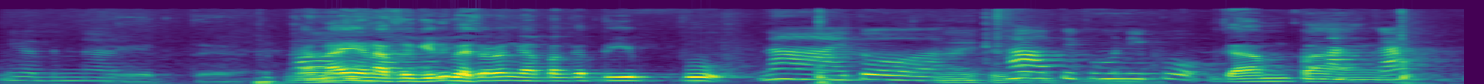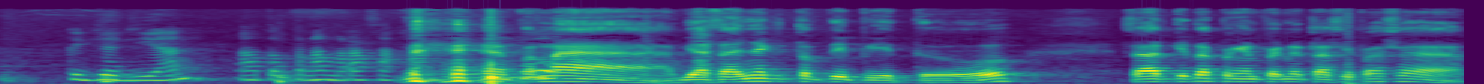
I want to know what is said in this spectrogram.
Iya benar. Gitu. Karena yang nafsu gitu biasanya orang gampang ketipu. Nah itu, Nah, itu hal tipu menipu. Gampang. Pernahkah kejadian atau pernah merasakan? Pernah. Biasanya tertipu itu saat kita pengen penetrasi pasar.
